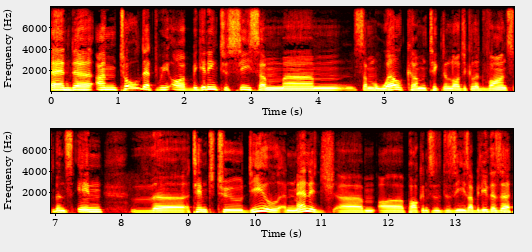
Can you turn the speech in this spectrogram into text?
And uh, I'm told that we are beginning to see some um, some welcome technological advancements in the attempt to deal and manage um, uh, Parkinson's disease. I believe there's a,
